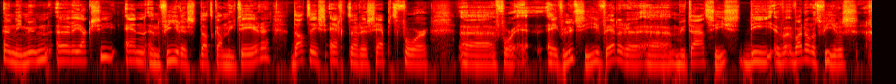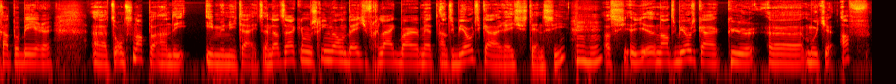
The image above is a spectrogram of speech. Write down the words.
een immuunreactie en een virus dat kan muteren. Dat is echt een recept voor, uh, voor evolutie, verdere uh, mutaties, die, waardoor het virus gaat proberen uh, te ontsnappen aan die immuniteit. En dat is eigenlijk misschien wel een beetje vergelijkbaar met antibiotica-resistentie. Mm -hmm. Als je een antibiotica-kuur uh, moet je af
